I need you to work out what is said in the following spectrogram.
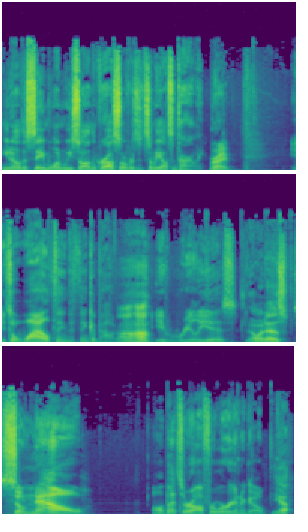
you know the same one we saw in the crossovers. It's somebody else entirely. Right. It's a wild thing to think about. Uh huh. It really is. No, it is. So now, all bets are off for where we're going to go. Yep.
